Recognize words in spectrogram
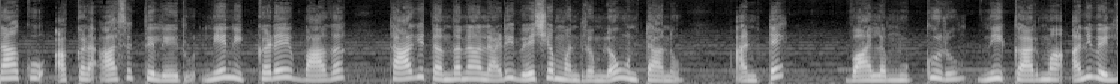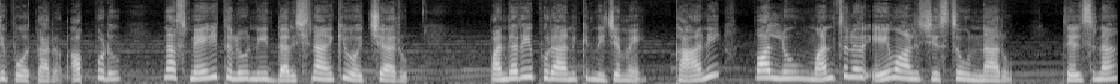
నాకు అక్కడ ఆసక్తి లేదు నేను ఇక్కడే బాగా తాగి తందనాలాడి వేషమందిరంలో ఉంటాను. అంటే వాళ్ళ ముగ్గురు నీ కర్మ అని వెళ్ళిపోతారు. అప్పుడు నా స్నేహితులు నీ దర్శనానికి వచ్చారు. పండరీపురానికి నిజమే కానీ వాళ్ళు మనసులో ఏం ఆలోచిస్తూ ఉన్నారు? తెలిసినా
